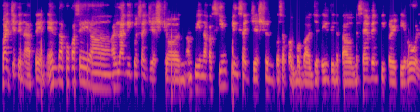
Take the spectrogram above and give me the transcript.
budgetin natin. And ako kasi, uh, ang lagi ko suggestion, ang pinaka-simpleng suggestion ko sa pagbabudget ay yung tinatawag na 70-30 rule.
